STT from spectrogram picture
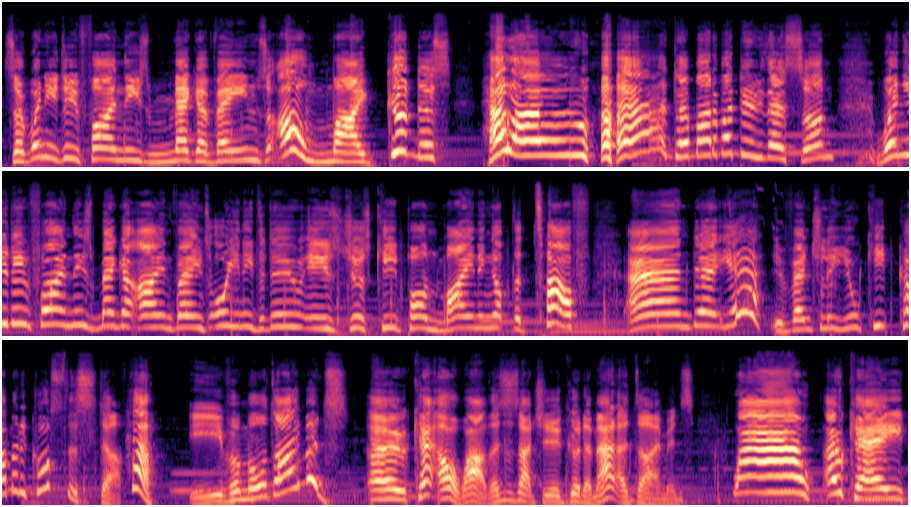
So when you do find these mega veins. Oh my goodness! Hello! Don't mind if I do this, son. When you do find these mega iron veins, all you need to do is just keep on mining up the tuff, And, uh, yeah, eventually you'll keep coming across this stuff. Huh. Even more diamonds. Okay. Oh, wow. This is actually a good amount of diamonds. Wow. Okay.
